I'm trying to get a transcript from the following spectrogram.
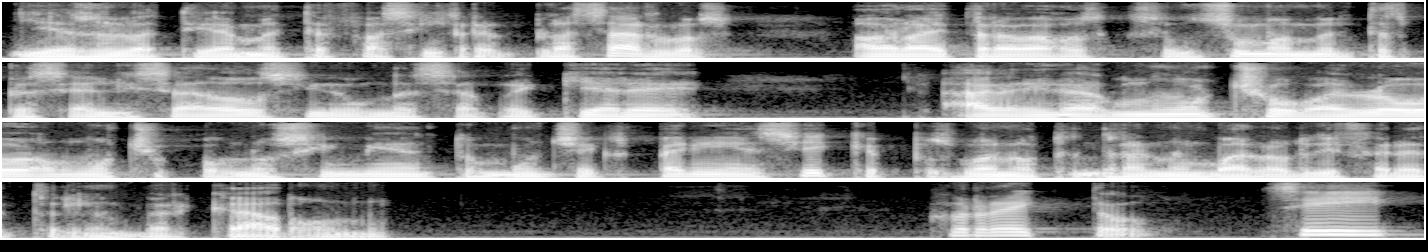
Y es relativamente fácil reemplazarlos. Ahora hay trabajos que son sumamente especializados y donde se requiere agregar mucho valor, mucho conocimiento, mucha experiencia y que pues bueno tendrán un valor diferente en el mercado. Correcto. Sí.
